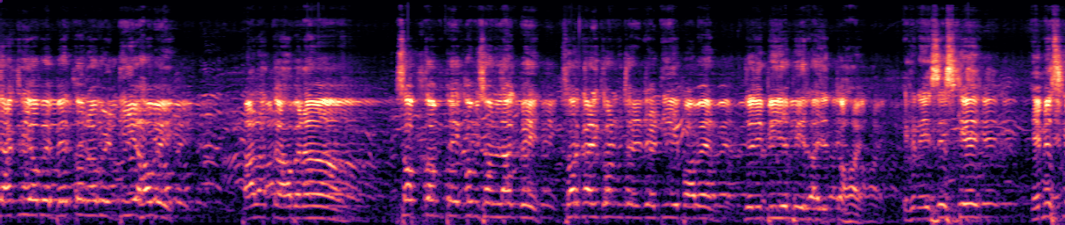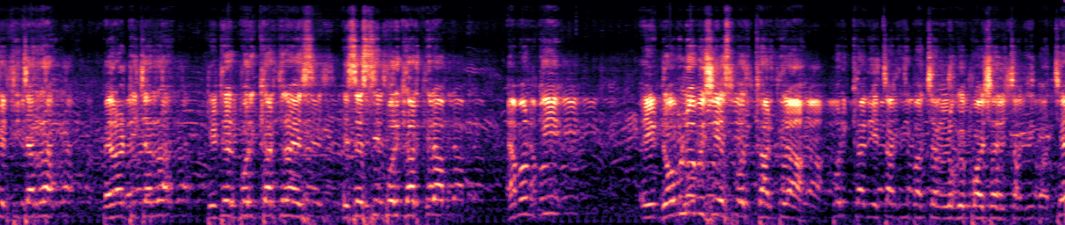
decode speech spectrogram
চাকরি হবে, বেতন হবে ডিএ হবে। পালাতে হবে না। সপ্তম পে কমিশন লাগবে, সরকারি কর্মচারীরা ডিএ পাবেন যদি বিজেপির রাজত্ব হয়। এখানে এসএস কে এমএস কে টিচাররা প্যারা টিচাররা টেটের পরীক্ষার্থীরা এসএসসি পরীক্ষার্থীরা, এমনকি এই ডব্লিউবিসিএস পরীক্ষার্থীরা পরীক্ষা দিয়ে চাকরি পাচ্ছে না, লোকে পয়সা দিয়ে চাকরি পাচ্ছে,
